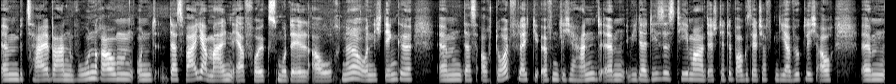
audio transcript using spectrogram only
ähm, bezahlbaren Wohnraum. Und das war ja mal ein Erfolgsmodell auch. Ne? Und ich denke, ähm, dass auch dort vielleicht die öffentliche Hand ähm, wieder dieses Thema der Städtebaugesellschaften, die ja wirklich auch ähm,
